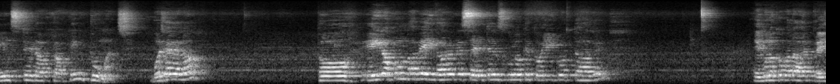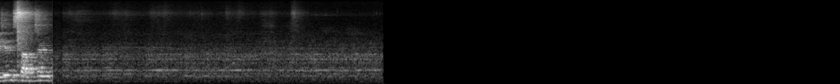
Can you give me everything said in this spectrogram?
instead of talking too much বোঝা গেল? তো এই রকম এই ধরনের সেন্টেন্স গুলোকে তৈরি করতে হবে। এগুলোকে বলা হয় প্রেজেন্ট সাবজেক্ট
